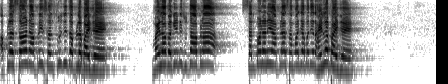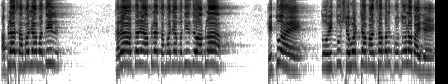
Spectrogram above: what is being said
आपलं सण आपली संस्कृती जपलं पाहिजे. महिला भगिनींनी सुद्धा आपला सन्मानाने आपल्या समाजामध्ये राहिलं पाहिजे. आपल्या समाजामधील खऱ्या अर्थाने आपल्या समाजामधील जो आपला हेतू आहे तो हेतू शेवटच्या माणसापर्यंत पोहोचवला पाहिजे.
